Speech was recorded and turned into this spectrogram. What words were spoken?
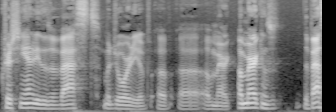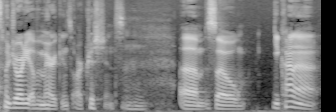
Christianity is the vast majority of of, uh, of Ameri- Americans. The vast majority of Americans are Christians. Um, so you kind of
